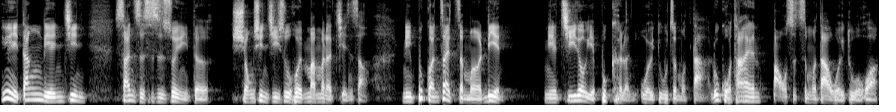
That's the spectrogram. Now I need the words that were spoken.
因为你当年近三十四十岁，你的雄性激素会慢慢的减少。你不管再怎么练，你的肌肉也不可能维度这么大。如果他还能保持这么大维度的话，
